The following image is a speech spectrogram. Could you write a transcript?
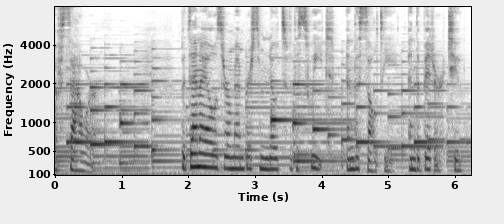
of sour. But then I always remember some notes of the sweet and the salty and the bitter too.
